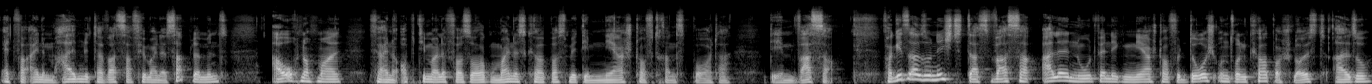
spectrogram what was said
etwa einem halben Liter Wasser für meine Supplements auch nochmal für eine optimale Versorgung meines Körpers mit dem Nährstofftransporter, dem Wasser. Vergiss also nicht, dass Wasser alle notwendigen Nährstoffe durch unseren Körper schleust, also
